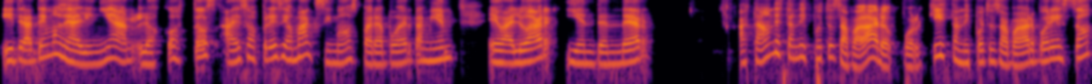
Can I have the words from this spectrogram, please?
y tratemos de alinear los costos a esos precios máximos para poder también evaluar y entender hasta dónde están dispuestos a pagar o por qué están dispuestos a pagar por eso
